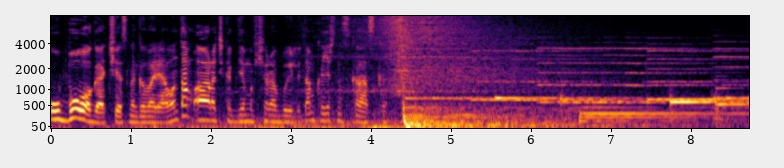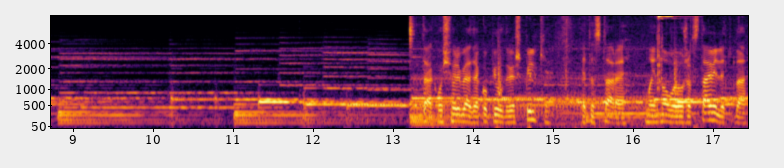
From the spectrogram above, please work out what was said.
убого, честно говоря. Вон там арочка, где мы вчера были, там, конечно, сказка. Так, в общем, ребят, я купил две шпильки. Это старые. Мы новые уже вставили туда,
